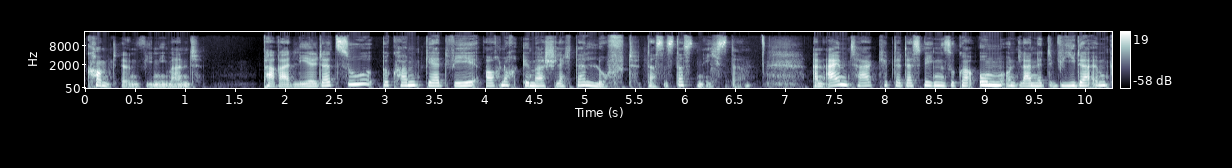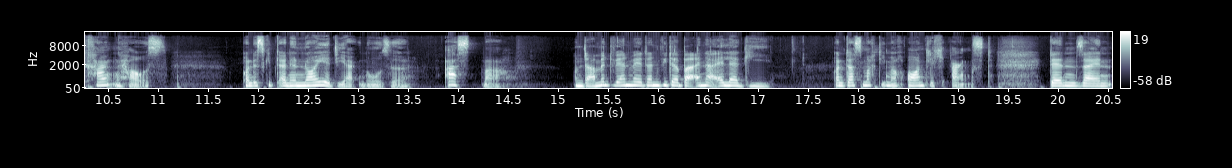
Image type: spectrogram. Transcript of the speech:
kommt irgendwie niemand. Parallel dazu bekommt Gerd W. auch noch immer schlechter Luft. Das ist das nächste. An einem Tag kippt er deswegen sogar um und landet wieder im Krankenhaus. Und es gibt eine neue Diagnose. Asthma. Und damit wären wir dann wieder bei einer Allergie. Und das macht ihm auch ordentlich Angst. Denn sein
